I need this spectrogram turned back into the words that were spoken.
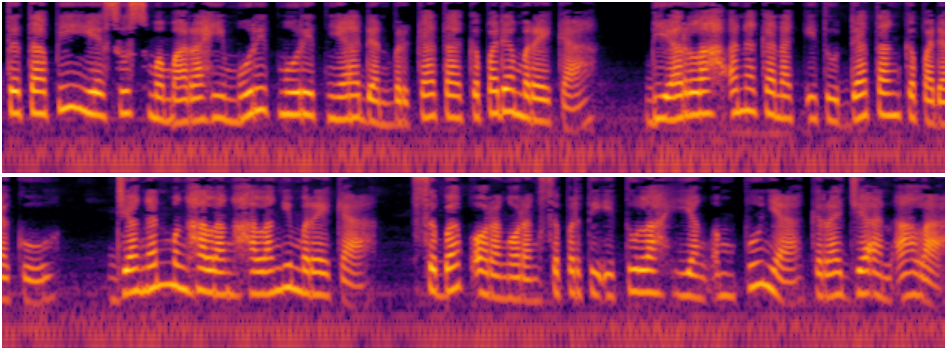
Tetapi Yesus memarahi murid-muridnya dan berkata kepada mereka, Biarlah anak-anak itu datang kepadaku, jangan menghalang-halangi mereka, sebab orang-orang seperti itulah yang empunya kerajaan Allah.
